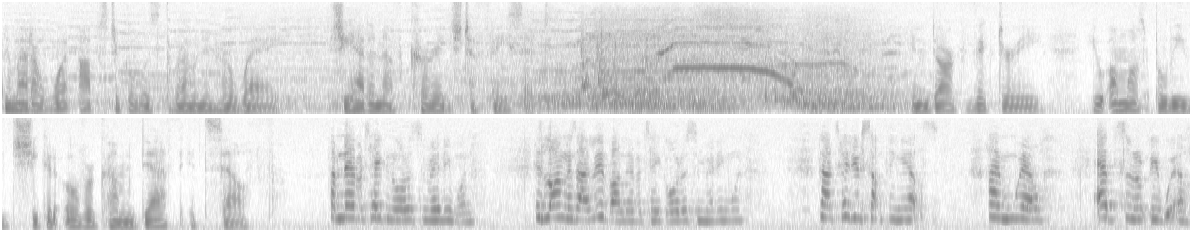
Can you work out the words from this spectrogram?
No matter what obstacle was thrown in her way, she had enough courage to face it. In Dark Victory, you almost believed she could overcome death itself. I've never taken orders from anyone. As long as I live, I'll never take orders from anyone. And I'll tell you something else. I'm well, absolutely well.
